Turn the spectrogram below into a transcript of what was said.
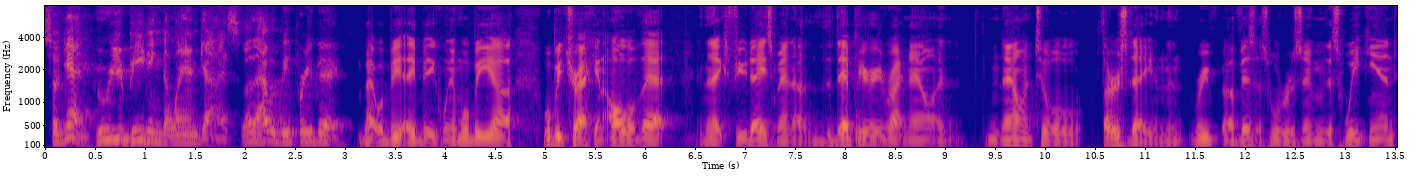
So again, who are you beating to land guys? Well, that would be pretty big. that would be a big win. We'll be, uh, we'll be tracking all of that in the next few days, man. Uh, the dead period right now, and now until Thursday, and then re- uh, visits will resume this weekend.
